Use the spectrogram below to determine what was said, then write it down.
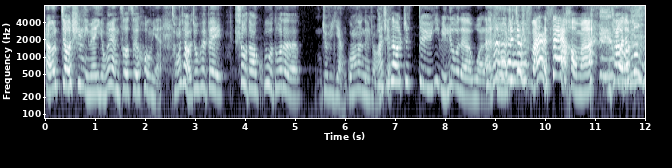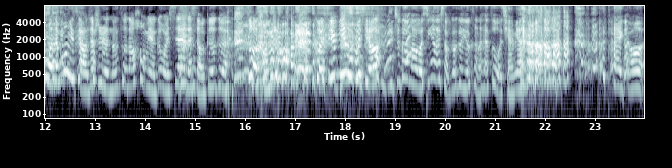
然后教室里面永远坐最后面，从小就会被受到过多的。就是眼光的那种，而且你知道，这对于一米六的我来说，这就是凡尔赛，好吗？你知道我的梦，我的梦想就是能坐到后面，跟我心爱的小哥哥 做同桌，可惜并不行。你知道吗？我心爱的小哥哥有可能还坐我前面，太高了。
